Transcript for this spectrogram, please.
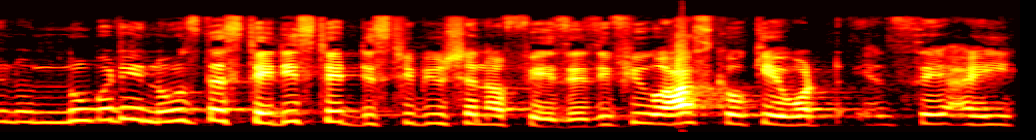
you know, nobody knows the steady state distribution of phases. If you ask, okay, what, say I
